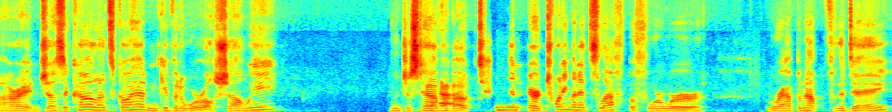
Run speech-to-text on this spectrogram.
All right, Jessica, let's go ahead and give it a whirl, shall we? We just have about 10 minutes or 20 minutes left before we're wrapping up for the day.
